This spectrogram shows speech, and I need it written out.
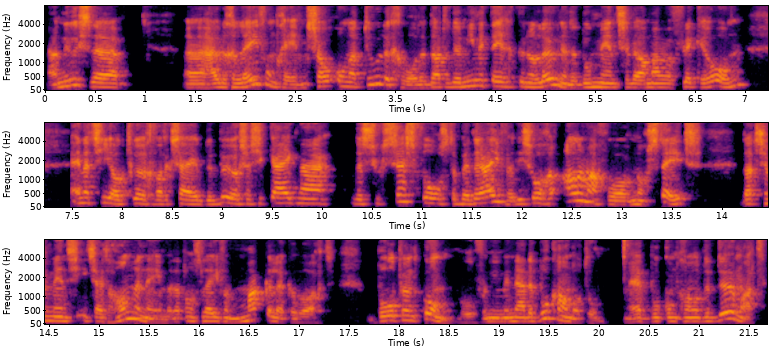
Nou, nu is de uh, huidige leefomgeving zo onnatuurlijk geworden dat we er niet meer tegen kunnen leunen. Dat doen mensen wel, maar we flikkeren om. En dat zie je ook terug, wat ik zei op de beurs. Als je kijkt naar de succesvolste bedrijven, die zorgen allemaal voor nog steeds dat ze mensen iets uit handen nemen. Dat ons leven makkelijker wordt. Bol.com, we hoeven niet meer naar de boekhandel toe. Het boek komt gewoon op de deurmat.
